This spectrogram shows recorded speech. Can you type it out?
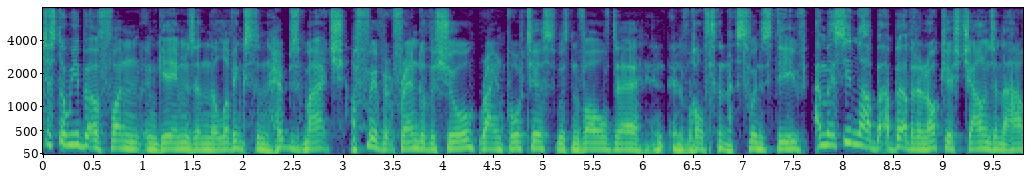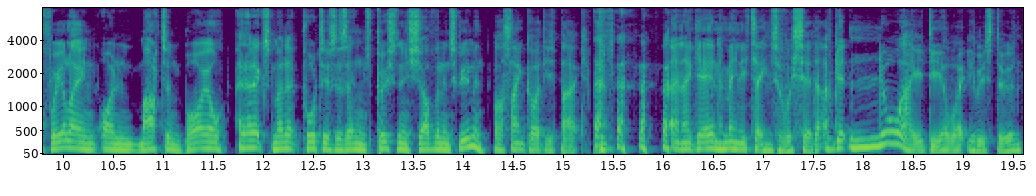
Just a wee bit of fun and games in the Livingston Hibs match. A favourite friend of the show, Ryan Porteous, was involved uh, in, involved in this one. Steve, I mean, it seemed like a bit, a bit of an innocuous challenge in the halfway line on Martin Boyle, and the next minute Porteous is in pushing and shoving and screaming. Well, thank God he's back. and again, many times have we said it. I've got no idea what he was doing.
